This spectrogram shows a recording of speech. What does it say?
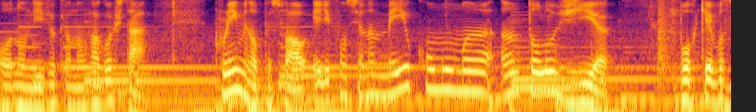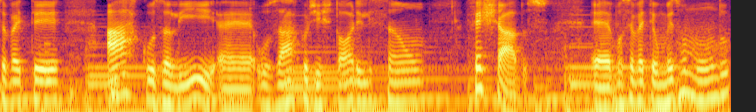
ou no nível que eu não vá gostar. Criminal, pessoal, ele funciona meio como uma antologia, porque você vai ter arcos ali, é, os arcos de história eles são fechados. É, você vai ter o mesmo mundo,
